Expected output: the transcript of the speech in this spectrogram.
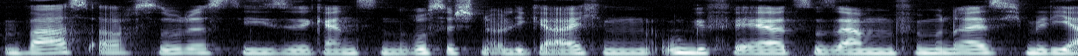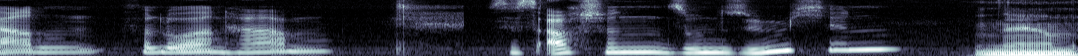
war es auch so, dass diese ganzen russischen Oligarchen ungefähr zusammen 35 Milliarden verloren haben. Ist das auch schon so ein Sümmchen? Naja,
